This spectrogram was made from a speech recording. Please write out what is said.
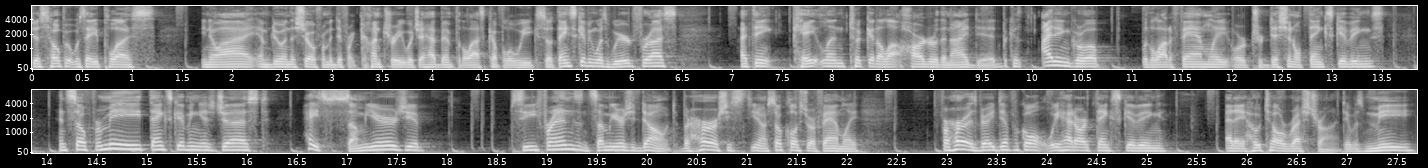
Just hope it was A plus. You know, I am doing the show from a different country, which I have been for the last couple of weeks. So Thanksgiving was weird for us. I think Caitlin took it a lot harder than I did because I didn't grow up with a lot of family or traditional Thanksgivings. And so for me, Thanksgiving is just, hey, some years you see friends and some years you don't. But her, she's, you know, so close to her family for her, it was very difficult. We had our Thanksgiving at a hotel restaurant. It was me,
